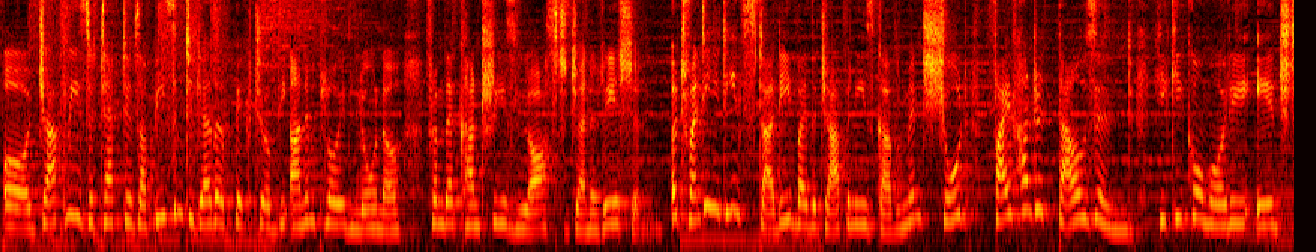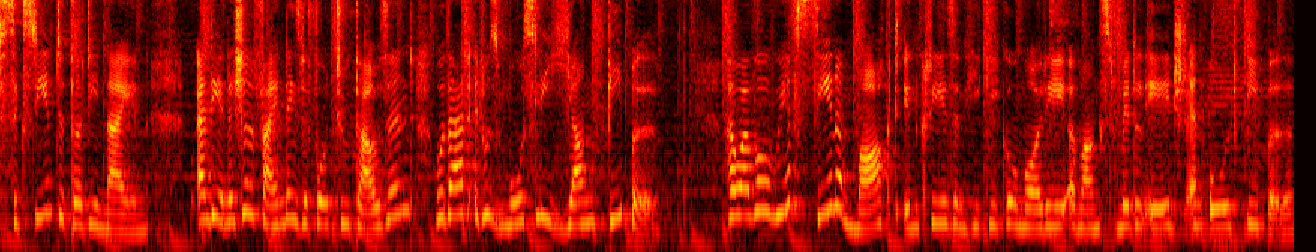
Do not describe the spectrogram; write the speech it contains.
Or Japanese detectives are piecing together a picture of the unemployed loner from their country's lost generation. A 2018 study by the Japanese government showed 500,000 hikikomori aged 16 to 39 and the initial findings before 2000 were that it was mostly young people. However, we have seen a marked increase in hikikomori amongst middle aged and old people.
